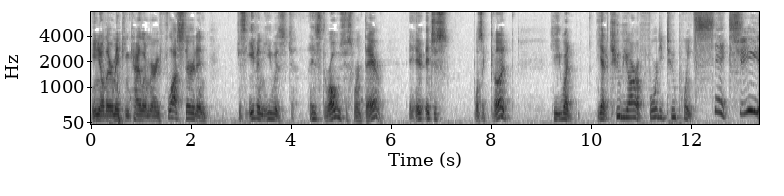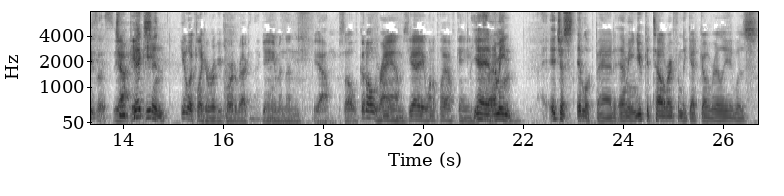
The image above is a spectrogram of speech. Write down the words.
you know they were making Kyler Murray flustered, and just even he was his throws just weren't there. It, it just wasn't good. He went. He had a QBR of forty two point six. Jesus. Two Yeah, he- picks he, and he looked like a rookie quarterback in that game, and then yeah, so good old Rams, yay, won a playoff game. Yeah, So, I mean, it just it looked bad. I mean, you could tell right from the get go. Really, it was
